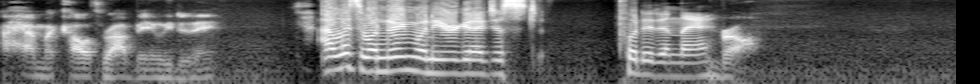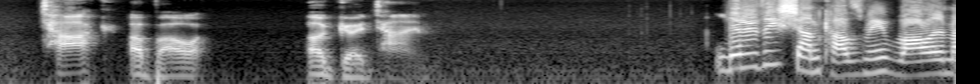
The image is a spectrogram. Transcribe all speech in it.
I have my call with Rob Bailey today, I was wondering when you were gonna just put it in there. bro. Talk about a good time. Literally, Shaun calls me while I'm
